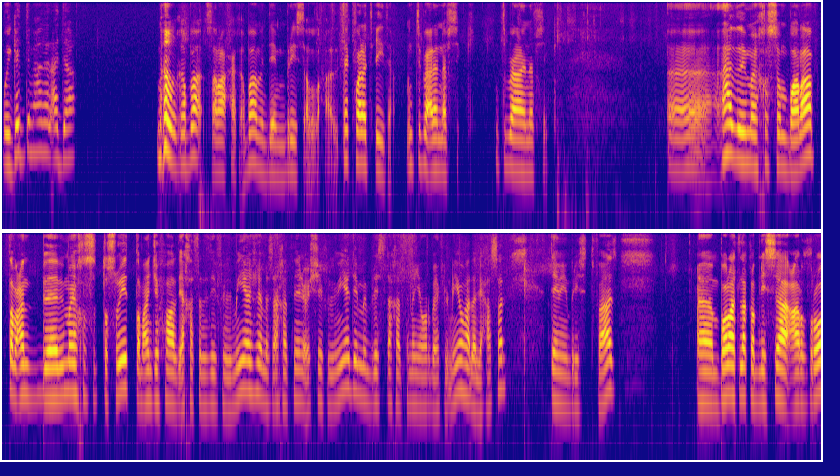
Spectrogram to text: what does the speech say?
ويقدم هذا الأداء. غباء صراحة غباء من ديمين بريست الله تكفى لا تعيدها انتبه على نفسك انتبه على نفسك. آه هذا بما يخص المباراة. طبعا بما يخص التصويت طبعا جيف هاردي اخذ ثلاثين في المية شيمس أخذ اثنين وعشرين في المية ديمين بريست أخذ ثمانية وأربعين في المية وهذا اللي حصل. ديمين بريست فاز. آه مباراة لقب نساء عرض رو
